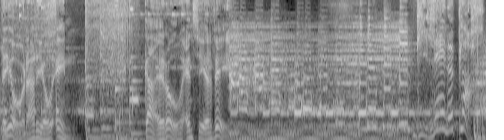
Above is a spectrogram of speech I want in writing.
NPO Radio 1. KRO NCRW. Guilaine Plag.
